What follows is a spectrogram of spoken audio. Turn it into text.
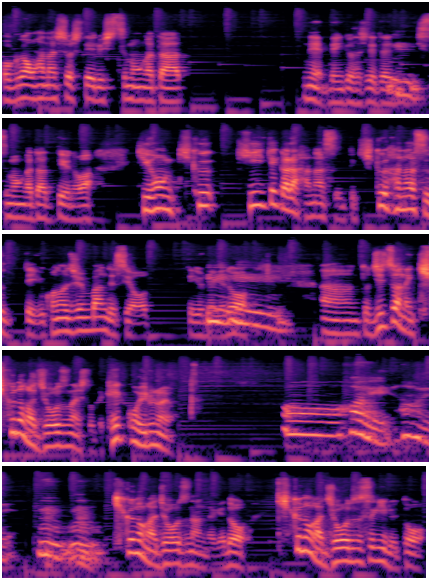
僕がお話をしている質問型、ね、勉強させていただいてうんる質問型っていうのは、基本聞く、聞いてから話すって、聞く話すっていうこの順番ですよっていうんだけど、ううんと実はね、聞くのが上手な人って結構いるのよ。ああ、はい、はい。うんうん。聞くのが上手なんだけど、聞くのが上手すぎると、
